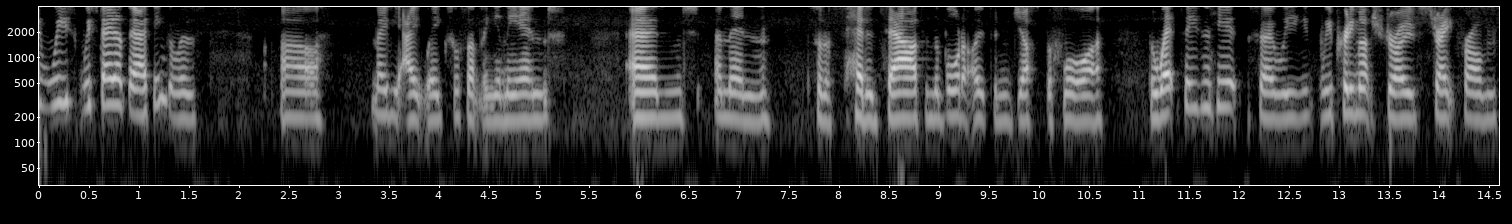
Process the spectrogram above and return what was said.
we we stayed up there. I think it was uh, maybe eight weeks or something in the end, and and then sort of headed south, and the border opened just before the wet season hit. So we we pretty much drove straight from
